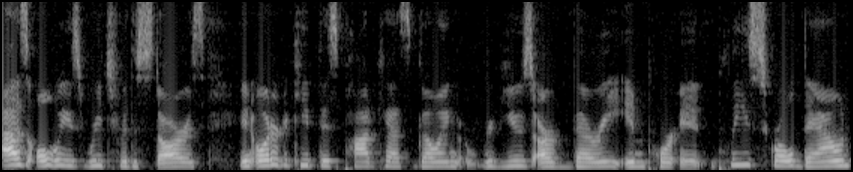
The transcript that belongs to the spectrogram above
As always, reach for the stars. In order to keep this podcast going, reviews are very important. Please scroll down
